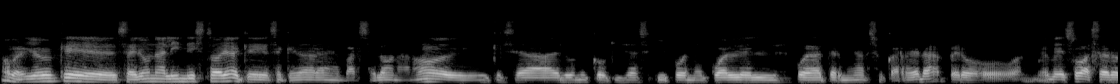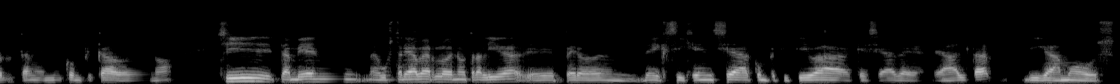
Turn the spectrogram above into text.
Hombre, yo creo que sería una linda historia que se quedara en Barcelona, ¿no? que sea el único quizás equipo en el cual él pueda terminar su carrera, pero eso va a ser también muy complicado, ¿no? Sí, también me gustaría verlo en otra liga, eh, pero de exigencia competitiva que sea de alta, digamos,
